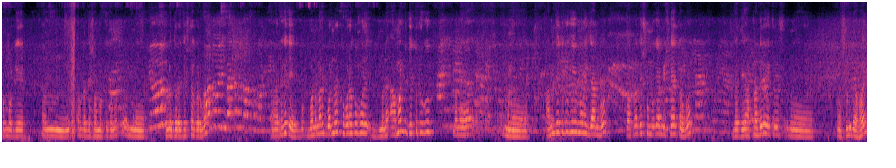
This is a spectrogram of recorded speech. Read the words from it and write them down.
সম্পর্কে আপনাদের সম্পর্কে মানে তুলে ধরার চেষ্টা করব। ঠিক আছে? মানে বন্যার খবরাখবর মানে আমার যতটুকু মানে মানে আমি যতটুকু মানে জানব, তো আপনাদের সম্পর্কে আমি শেয়ার করব। যাতে আপনাদেরও একটু মানে সুবিধা হয়।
